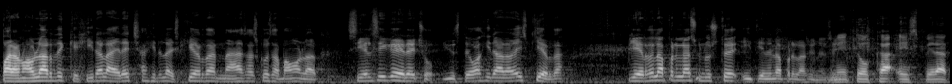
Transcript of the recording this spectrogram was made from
para no hablar de que gira a la derecha, gira a la izquierda, nada de esas cosas, vamos a hablar. Si él sigue derecho y usted va a girar a la izquierda, pierde la prelación usted y tiene la prelación el Me toca esperar.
